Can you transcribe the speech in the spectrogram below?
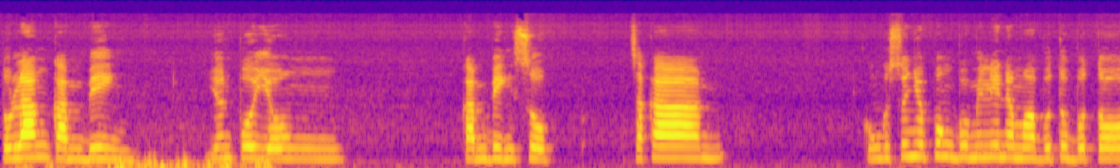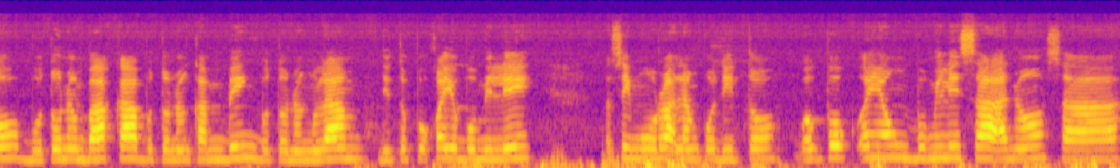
tulang kambing. Yun po yung kambing soup. Tsaka, kung gusto nyo pong bumili ng mga buto-buto, buto ng baka, buto ng kambing, buto ng lamb, dito po kayo bumili. Kasi mura lang po dito. Huwag po kayong bumili sa ano, sa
